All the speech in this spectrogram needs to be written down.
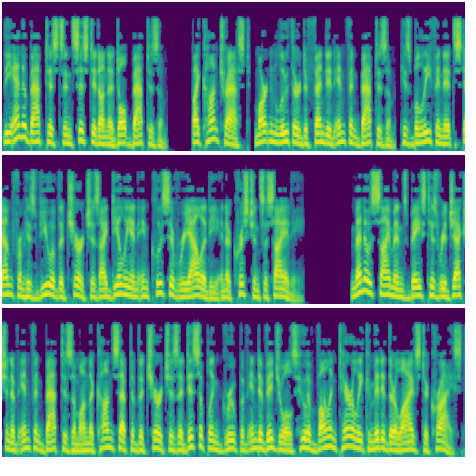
The Anabaptists insisted on adult baptism. By contrast, Martin Luther defended infant baptism, his belief in it stemmed from his view of the Church as ideally an inclusive reality in a Christian society. Menno Simons based his rejection of infant baptism on the concept of the Church as a disciplined group of individuals who have voluntarily committed their lives to Christ.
